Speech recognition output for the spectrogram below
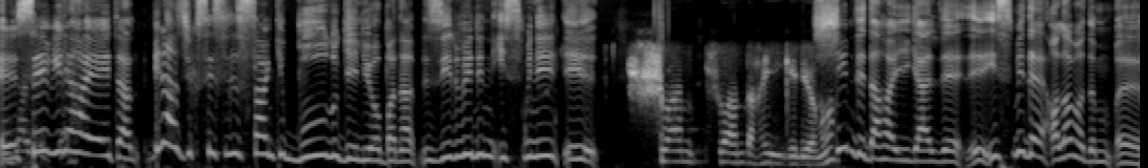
Ee, sevgili Hayetan birazcık sesiniz sanki buğulu geliyor bana. Zirvenin ismini e, Şu an şu an daha iyi geliyor mu? şimdi daha iyi geldi. E, ismi de alamadım e,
